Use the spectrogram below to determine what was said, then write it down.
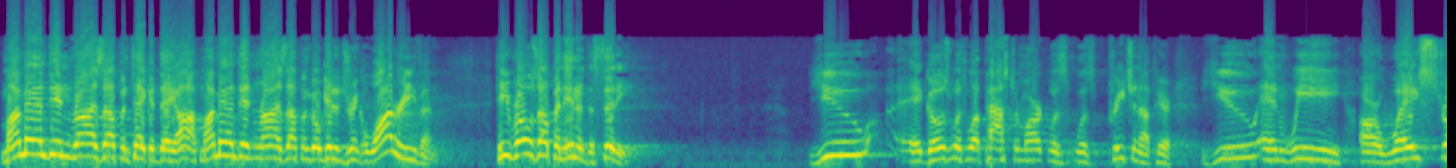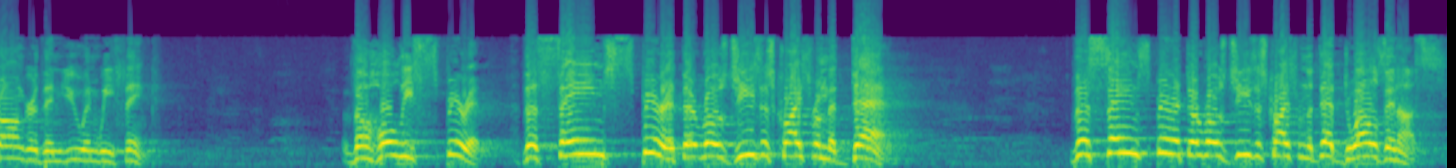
My man didn't rise up and take a day off. My man didn't rise up and go get a drink of water even. He rose up and entered the city. You, it goes with what Pastor Mark was, was preaching up here. You and we are way stronger than you and we think. The Holy Spirit, the same Spirit that rose Jesus Christ from the dead, the same Spirit that rose Jesus Christ from the dead dwells in us.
